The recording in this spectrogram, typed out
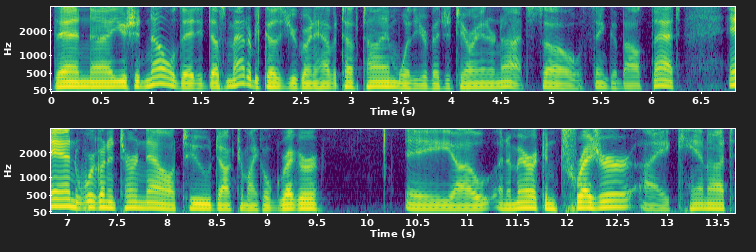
then uh, you should know that it doesn't matter because you're going to have a tough time whether you're vegetarian or not. So, think about that. And we're going to turn now to Dr. Michael Greger, a uh, an American treasure. I cannot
